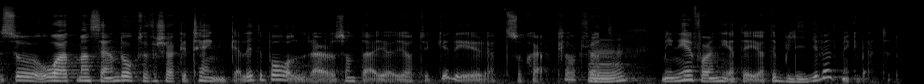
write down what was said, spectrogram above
så, och att man sen då också försöker tänka lite på åldrar och sånt där. Jag, jag tycker det är ju rätt så självklart. För mm. att min erfarenhet är ju att det blir väldigt mycket bättre då.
